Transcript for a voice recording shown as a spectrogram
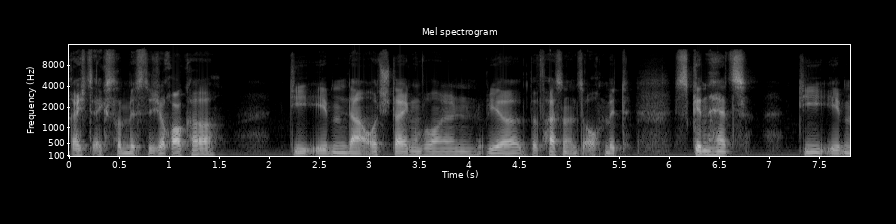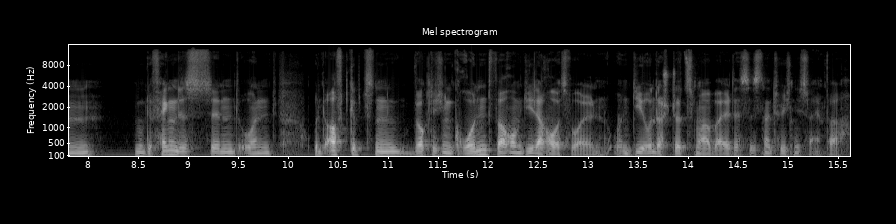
rechtsextremistische Rocker, die eben da aussteigen wollen. Wir befassen uns auch mit Skinheads, die eben im Gefängnis sind und, und oft gibt es einen wirklichen Grund, warum die da raus wollen. Und die unterstützen wir, weil das ist natürlich nicht so einfach.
